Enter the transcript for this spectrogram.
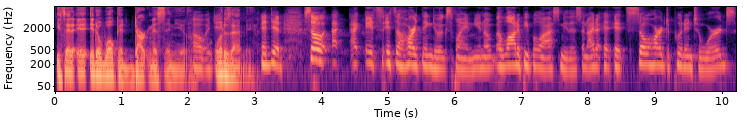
He said it, it awoke a darkness in you. Oh, it did. What does that mean? It did. So I, I, it's it's a hard thing to explain. You know, a lot of people ask me this, and I it's so hard to put into words.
